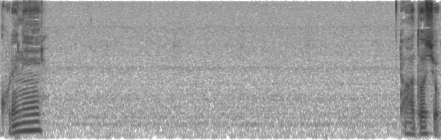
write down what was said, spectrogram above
これね。あどうしよう。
